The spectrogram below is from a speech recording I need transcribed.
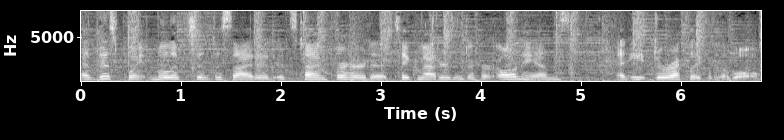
At this point, Maleficent decided it's time for her to take matters into her own hands and eat directly from the bowl.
